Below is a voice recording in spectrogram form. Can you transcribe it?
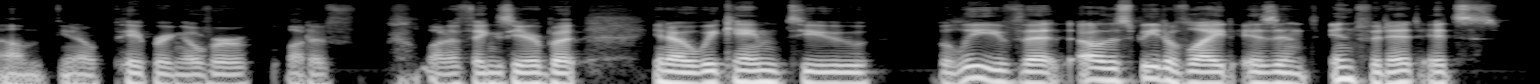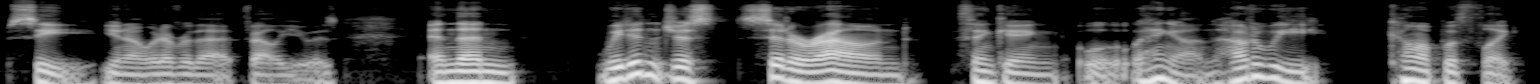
Um, you know, papering over a lot of a lot of things here, but you know, we came to believe that oh, the speed of light isn't infinite; it's c, you know, whatever that value is. And then we didn't just sit around thinking, well, hang on, how do we come up with like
